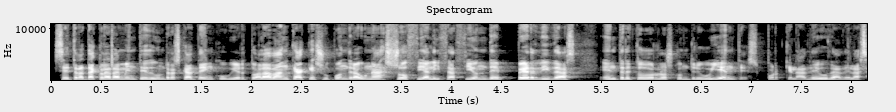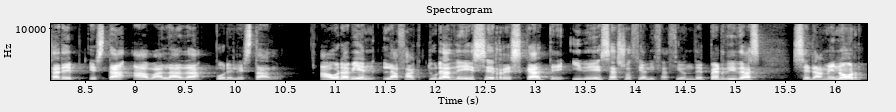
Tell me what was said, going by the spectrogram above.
Se trata claramente de un rescate encubierto a la banca que supondrá una socialización de pérdidas entre todos los contribuyentes, porque la deuda de la Sareb está avalada por el Estado. Ahora bien, la factura de ese rescate y de esa socialización de pérdidas será menor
